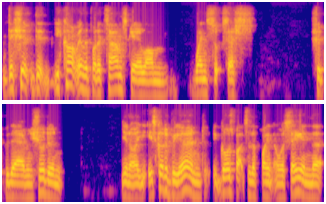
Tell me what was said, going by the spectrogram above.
they should. They, you can't really put a time scale on when success should be there and shouldn't. You know, it's got to be earned. It goes back to the point I was saying that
